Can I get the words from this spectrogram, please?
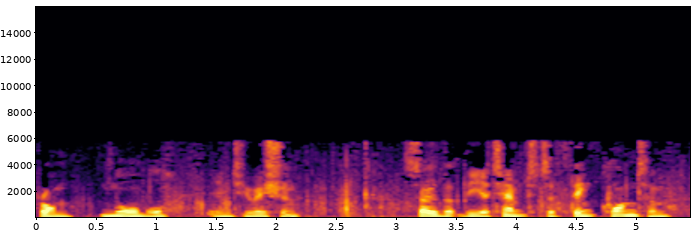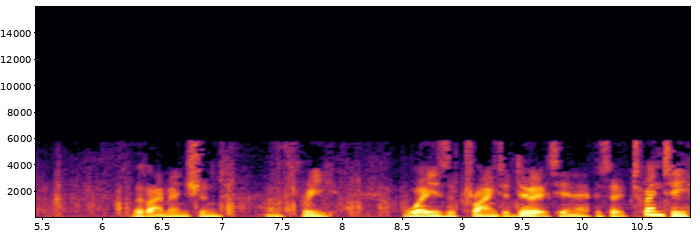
from normal intuition so that the attempt to think quantum that I mentioned and three ways of trying to do it in episode 20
